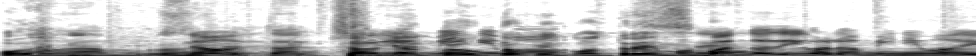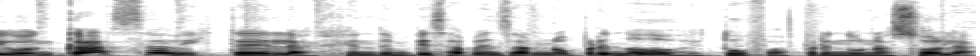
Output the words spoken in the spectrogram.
podamos. No, o sea, el producto que encontremos. Cuando digo lo mínimo, digo en casa, ¿viste? La gente empieza a pensar, no prendo dos estufas, prendo una sola.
